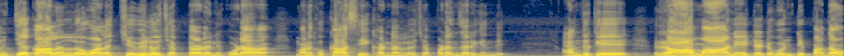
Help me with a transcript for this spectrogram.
అంత్యకాలంలో వాళ్ళ చెవిలో చెప్తాడని కూడా మనకు కాశీఖండంలో చెప్పడం జరిగింది. అందుకే రామ అనేటటువంటి పదం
